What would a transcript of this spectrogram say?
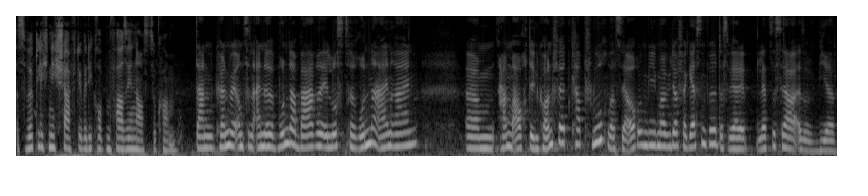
es wirklich nicht schafft, über die Gruppenphase hinauszukommen? Dann können wir uns in eine wunderbare, illustre Runde einreihen. Ähm, haben auch den Confed Cup Fluch, was ja auch irgendwie mal wieder vergessen wird. Das wäre letztes Jahr, also wir,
